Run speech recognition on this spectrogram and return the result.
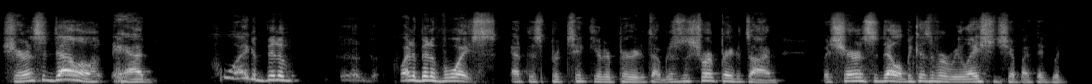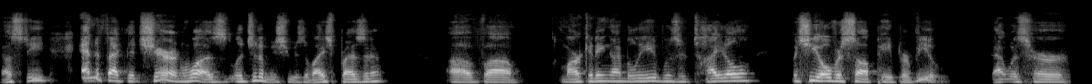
Sharon Sadello had quite a bit of uh, quite a bit of voice at this particular period of time. It was a short period of time, but Sharon Sadello, because of her relationship, I think, with Dusty, and the fact that Sharon was legitimate, she was the vice president of uh, marketing, I believe, was her title, but she oversaw pay per view. That was her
